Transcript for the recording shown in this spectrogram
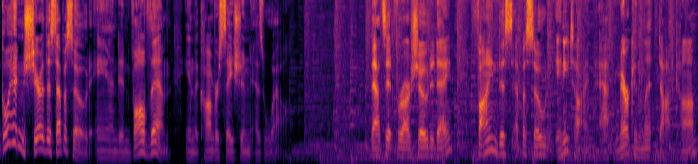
go ahead and share this episode and involve them in the conversation as well. That's it for our show today. Find this episode anytime at AmericanLit.com,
